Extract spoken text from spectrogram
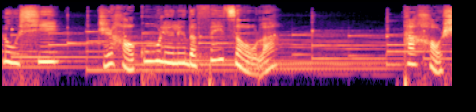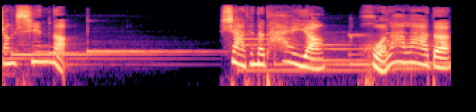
露西只好孤零零的飞走了。他好伤心呢。夏天的太阳火辣辣的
